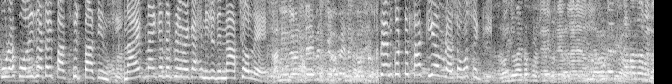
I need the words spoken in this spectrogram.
পুরা কলিজাটাই পাঁচ ফিট পাঁচ ইঞ্চি। নায়ক নায়িকাদের প্রেমের কাহিনী যদি না চলে প্রেম করতে থাকি আমরা সমস্যা কি? রঞ্জু ভাই তো প্রশ্ন করছে। ফুটেজ কাটা যাবে না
